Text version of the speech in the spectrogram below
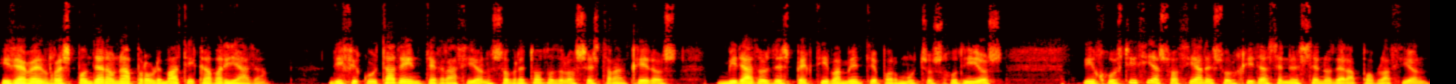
Y deben responder a una problemática variada, dificultad de integración sobre todo de los extranjeros mirados despectivamente por muchos judíos, injusticias sociales surgidas en el seno de la población,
